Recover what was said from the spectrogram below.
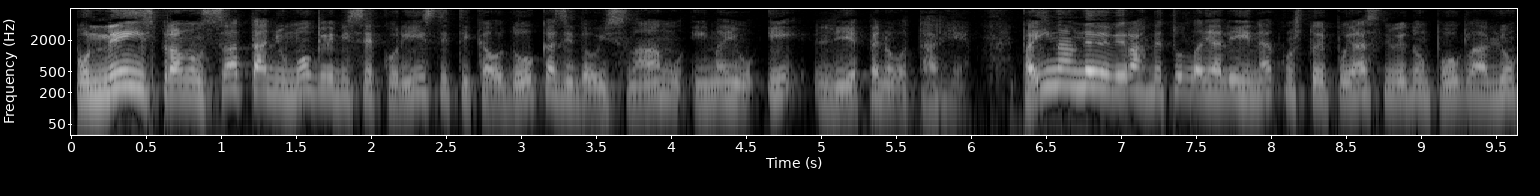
po neispravnom svatanju mogli bi se koristiti kao dokazi da u islamu imaju i lijepe novotarije. Pa imam nevevi rahmetullahi alihi nakon što je pojasnio u jednom poglavlju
